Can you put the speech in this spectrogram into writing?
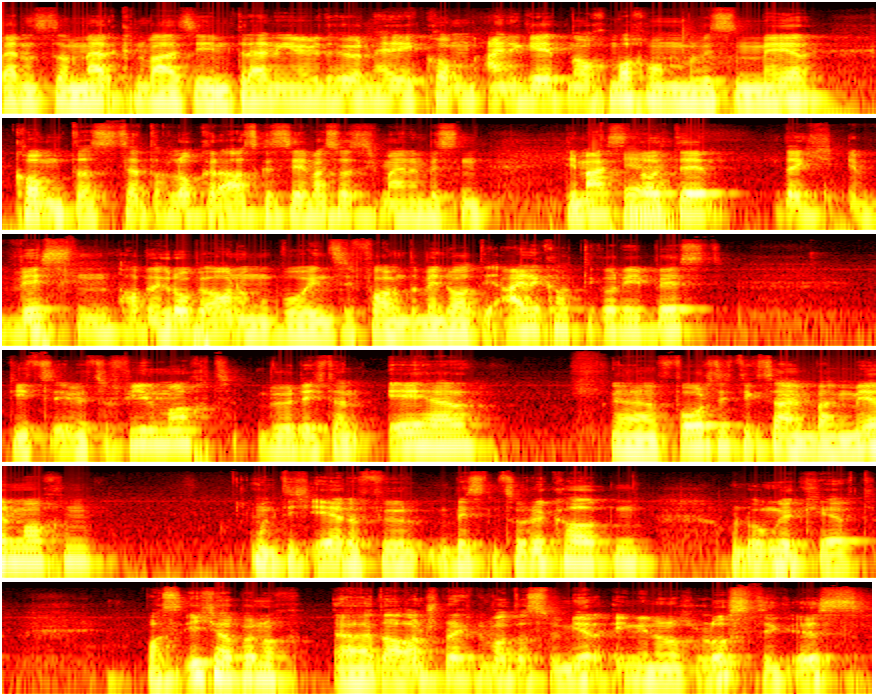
werden es dann merken, weil sie im Training immer wieder hören, hey, komm, eine geht noch, machen wir mal ein bisschen mehr kommt, das hat doch locker ausgesehen. Weißt du, was ich meine? Ein bisschen, die meisten yeah. Leute, denke ich, wissen, haben eine grobe Ahnung, wohin sie fahren. Und wenn du halt die eine Kategorie bist, die zu viel macht, würde ich dann eher äh, vorsichtig sein beim Mehrmachen und dich eher dafür ein bisschen zurückhalten und umgekehrt. Was ich aber noch äh, da ansprechen wollte, was für mich irgendwie noch lustig ist,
